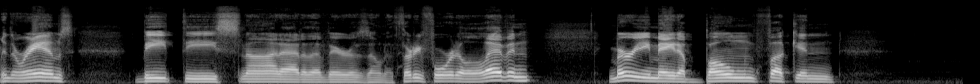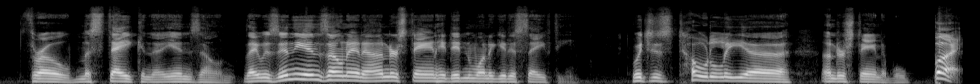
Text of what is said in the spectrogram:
And the Rams beat the snot out of Arizona 34 to 11. Murray made a bone fucking throw mistake in the end zone. They was in the end zone and I understand he didn't want to get a safety, which is totally uh, understandable. But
